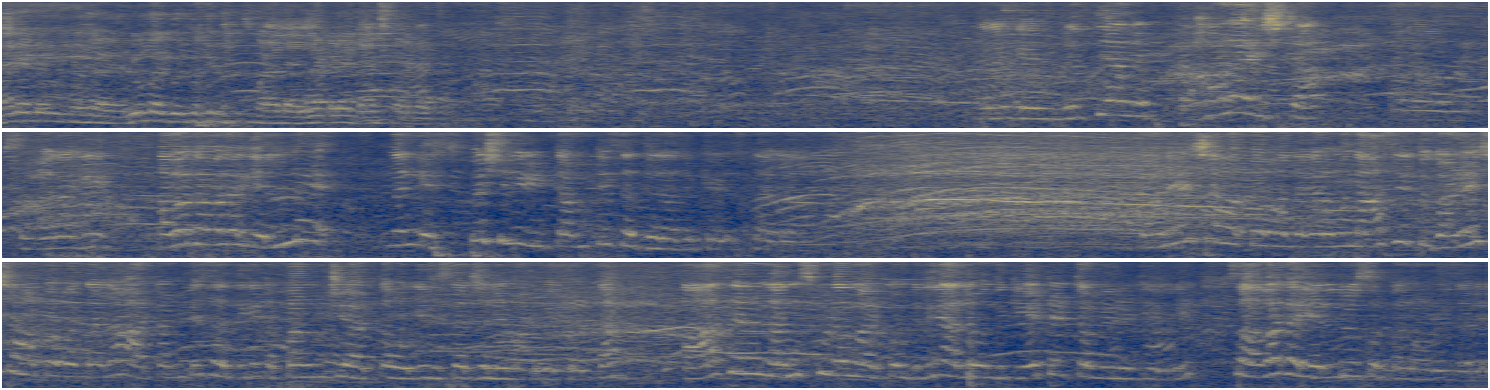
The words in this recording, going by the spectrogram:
ನಾನೇನು ರೂಮಲ್ಲಿ ಕೂತ್ಕೊಂಡು ಡ್ಯಾನ್ಸ್ ಮಾಡಲ್ಲ, ಎಲ್ಲ ಕಡೆ ಡ್ಯಾನ್ಸ್ ಮಾಡ್ಬೇಕು ನನಗೆ ನೃತ್ಯ ಅಂದ್ರೆ ಬಹಳ ಇಷ್ಟ. ಸೊ ಹಾಗಾಗಿ ಅವಾಗ ಅವಾಗ ಎಲ್ಲೇ ನನ್ಗೆ ಎಸ್ಪೆಷಲಿ ಟಮಟೆ ಸಜ್ಜನ ಅದು ಕೇಳಿಸ್ತಾ ಗಣೇಶ ಹಬ್ಬ ಬಂದಾಗ ಒಂದು ಆಸೆ ಇತ್ತು ಗಣೇಶ ಹಬ್ಬ ಬಂದಾಗ ಆ ಟಮಟೆ ಸದ್ದಿಗೆ ಟಪಾಂಗುಚಿ ಆಡ್ತಾ ಹೋಗಿ ವಿಸರ್ಜನೆ ಮಾಡಬೇಕು ಅಂತ. ಆಸೆನ ನನ್ಸ್ ಕೂಡ ಮಾಡ್ಕೊಂಡಿದ್ದೀನಿ ಅಲ್ಲಿ ಒಂದು ಗೇಟೆಡ್ ಕಮ್ಯುನಿಟಿಯಲ್ಲಿ ಸೊ ಅವಾಗ ಎಲ್ಲರೂ ಸ್ವಲ್ಪ ನೋಡಿದ್ದಾರೆ.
